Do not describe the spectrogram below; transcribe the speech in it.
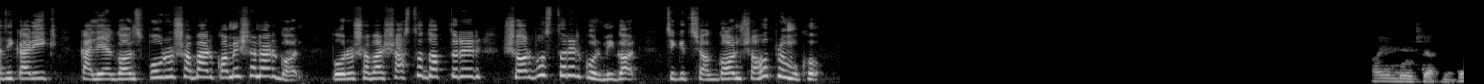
আধিকারিক কালিয়াগঞ্জ পৌরসভার কমিশনারগণ, পৌরসভার স্বাস্থ্য দপ্তরের সর্বস্তরের কর্মীগণ, চিকিৎসকগণ সহ প্রমুখ। আমি বলছি আপনাকে।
